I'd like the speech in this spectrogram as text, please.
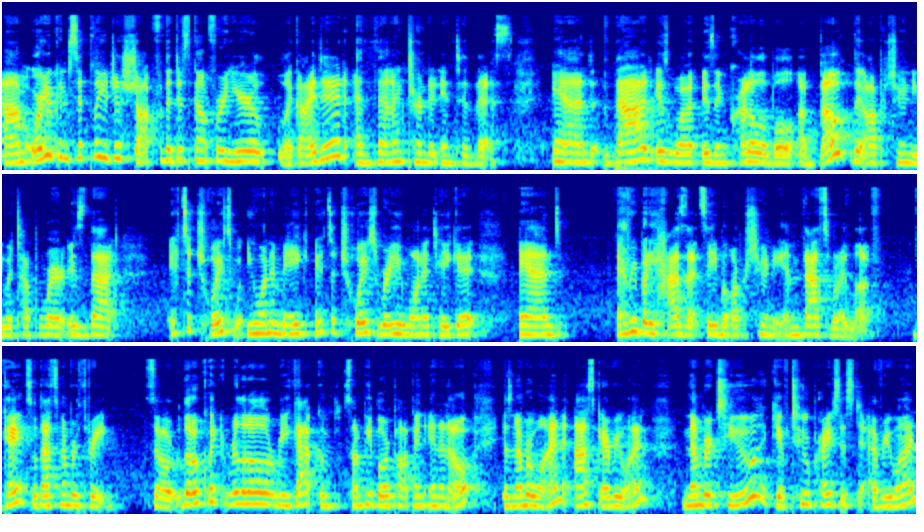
Um, or you can simply just shop for the discount for a year like I did, and then I turned it into this. And that is what is incredible about the opportunity with Tupperware is that it's a choice what you want to make, it's a choice where you want to take it. And everybody has that same opportunity. And that's what I love. Okay, so that's number three. So, little quick little recap. Some people are popping in and out. Is number one, ask everyone. Number two, give two prices to everyone.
